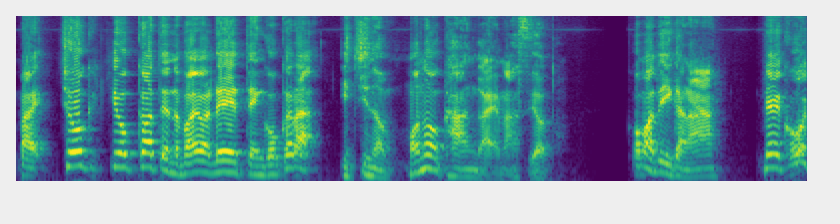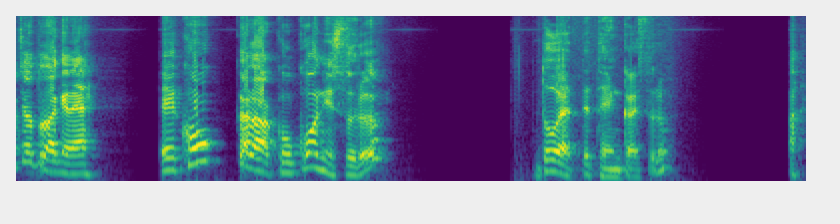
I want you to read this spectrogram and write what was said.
まあ、長期記憶過程の場合は0.5から1のものを考えますよと。ここまでいいかな。で、ここちょっとだけね、え、こっからここにする？どうやって展開する？あ、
